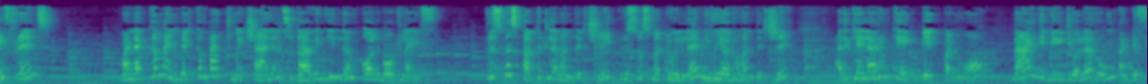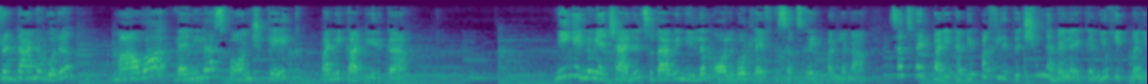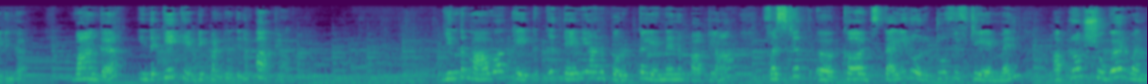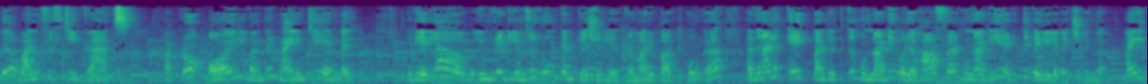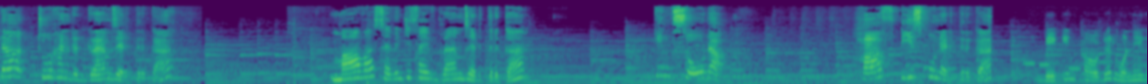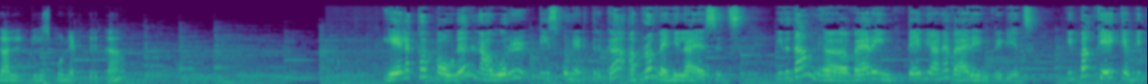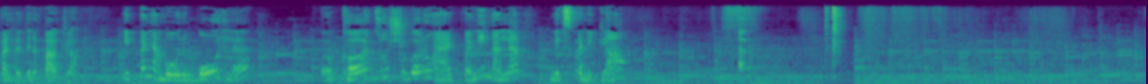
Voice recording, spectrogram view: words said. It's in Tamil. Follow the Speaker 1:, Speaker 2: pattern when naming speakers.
Speaker 1: ஹாய் ஃப்ரெண்ட்ஸ் வணக்கம் and welcome back to my channel சுதாவின் இல்லம் ஆல் அபவுட் லைஃப் கிறிஸ்மஸ் பக்கத்துல வந்துருச்சு. கிறிஸ்மஸ் மட்டும் இல்ல நியூ இயரும் வந்துருச்சு. அதுக்கு எல்லாரும் கேக் பேக் பண்ணுவோம். நான் இந்த வீடியோல ரொம்ப டிஃப்ரெண்டான ஒரு மாவா வெனிலா ஸ்பாஞ்ச் கேக் பண்ணி காட்டியிருக்கேன். நீங்க இன்னும் என் சேனல் சுதாவின் இல்லம் ஆல் அபவுட் லைஃப்க்கு சப்ஸ்கிரைப் பண்ணலனா சப்ஸ்கிரைப் பண்ணிட்டு அப்படியே பக்கத்துல இருக்கிற சின்ன பெல் ஐக்கனையும் ஹிட் பண்ணிடுங்க. வாங்க இந்த கேக் எப்படி பண்றதுன்னு பார்க்கலாம். இந்த மாவா கேக்குக்கு தேவையான பொருட்கள் என்னன்னு பார்க்கலாம். ஃபர்ஸ்ட் கர்ட்ஸ் தயிர் ஒரு டூ ஃபிஃப்டி எம்எல் அப்புறம் சுகர் வந்து ஒன் ஃபிஃப்டி கிராம்ஸ் அப்புறம் ஆயில் வந்து நைன்டி எம்எல் இது எல்லா இன்க்ரீடியன்ஸும் ரூம் டெம்பரேச்சர்ல இருக்கிற மாதிரி பார்த்துக்கோங்க. அதனால கேக் பண்றதுக்கு முன்னாடி ஒரு ஹாஃப் ஹவர் முன்னாடியே எடுத்து வெளியில வச்சிடுங்க. மைதா டூ ஹண்ட்ரட் கிராம்ஸ் எடுத்திருக்கேன். மாவா செவன்டி ஃபைவ் கிராம்ஸ் எடுத்திருக்கேன். பேக்கிங் சோடா ஹாஃப் டீஸ்பூன் எடுத்திருக்கேன்.
Speaker 2: பேக்கிங் பவுடர் ஒன்னேகால் டீஸ்பூன் எடுத்திருக்கேன்.
Speaker 1: ஏலக்காய் பவுடர் நான் ஒரு டீஸ்பூன் எடுத்திருக்கேன். அப்புறம் வெண்ணிலா எசன்ஸ் இதுதான் வேற தேவையான வேற இன்கிரீடியன்ஸ் இப்ப கேக் எப்படி பண்றதுன்னு பார்க்கலாம். இப்ப நம்ம ஒரு போல்ல கர்ட்ஸும் சுகரும் ஆட் பண்ணி நல்லா மிக்ஸ் பண்ணிக்கலாம்.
